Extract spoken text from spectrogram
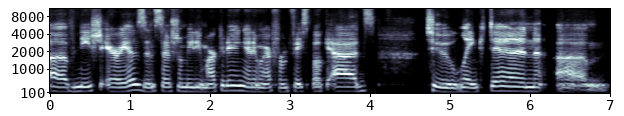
of niche areas in social media marketing anywhere from facebook ads to linkedin um,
